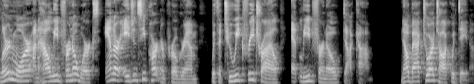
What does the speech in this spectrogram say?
Learn more on how Leadferno works and our agency partner program with a two week free trial at leadferno.com. Now back to our talk with Dana.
